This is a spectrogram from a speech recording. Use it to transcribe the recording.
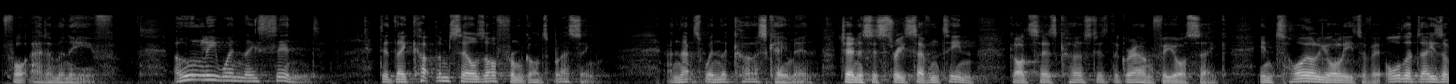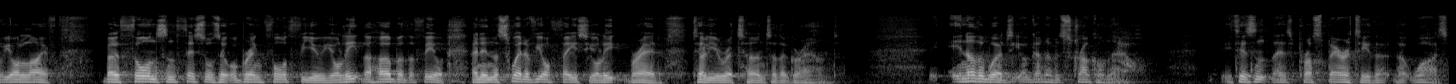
for Adam and Eve. Only when they sinned did they cut themselves off from God's blessing. And that's when the curse came in. Genesis 3:17, God says, "Cursed is the ground for your sake. In toil you'll eat of it all the days of your life. Both thorns and thistles it will bring forth for you. You'll eat the herb of the field, and in the sweat of your face you'll eat bread till you return to the ground." In other words, you're going to struggle now. It isn't there's prosperity that, that was,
